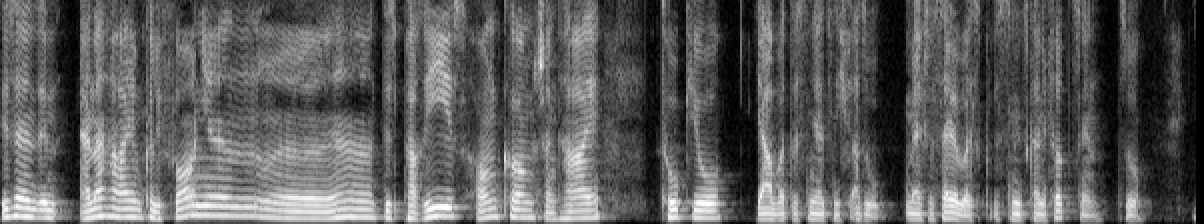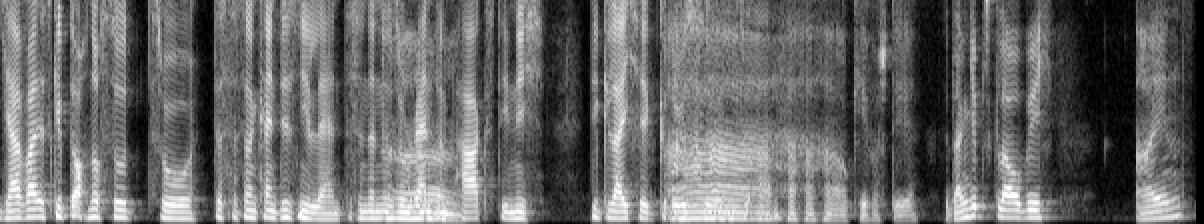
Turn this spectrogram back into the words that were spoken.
Disneyland in Anaheim, Kalifornien, äh, ja, das Paris, Hongkong, Shanghai, Tokio. Ja, aber das sind jetzt nicht, also merkst du selber, es es sind jetzt keine 14. So. Ja, weil es gibt auch noch so, so, das ist dann kein Disneyland, das sind dann nur so random Parks, die nicht die gleiche Größe und so haben. Hahaha, okay, verstehe. Dann gibt's glaube ich, eins,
